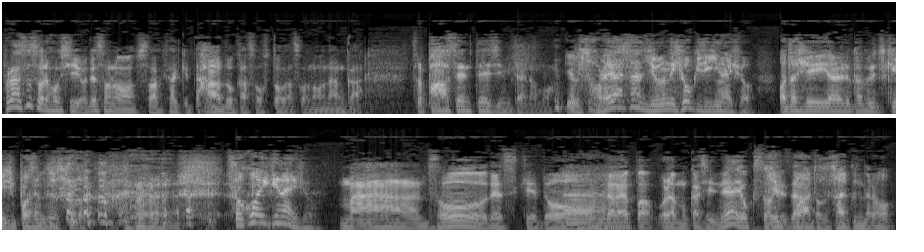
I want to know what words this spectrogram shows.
プラスそれ欲しいよね。その、ささっき言ったハードかソフトが、そのなんか、そのパーセンテージみたいなもん。いや、それはさ、自分で表記できないでしょ。私やれる確率90%ですとか。そこはいけないでしょ。まあ、そうですけど、だからやっぱ、俺は昔ね、よくそういう10%さ、とか書くんだろ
